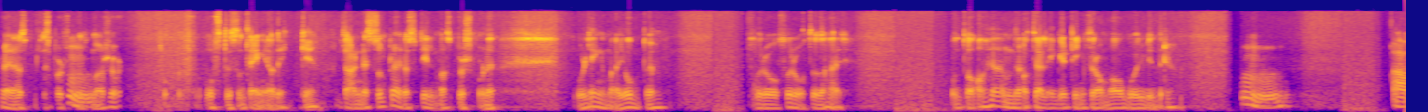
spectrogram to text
Pleier jeg å stille spørsmål til meg sjøl. Ofte så trenger jeg det ikke. Dernest så pleier jeg å stille meg spørsmålet hvor lenge må jeg jobbe for å få råd til det her? Og da hender det at jeg legger ting fra meg og går videre. Mm. Ja,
